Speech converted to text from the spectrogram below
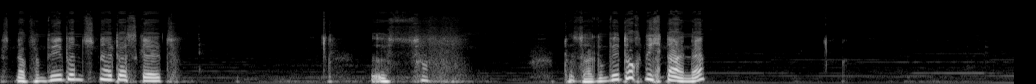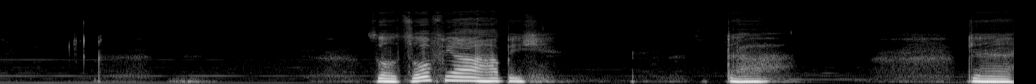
schnappen wir eben schnell das Geld. Das sagen wir doch nicht nein, ne? So, Sophia habe ich da. Ge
